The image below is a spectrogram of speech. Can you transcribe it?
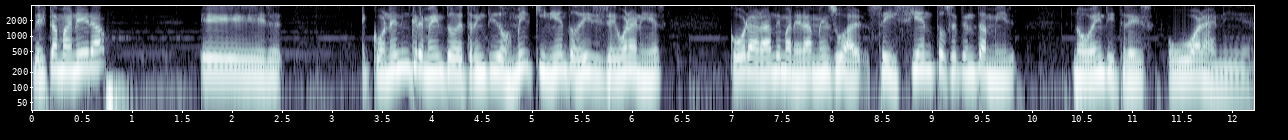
De esta manera, con el incremento de 32.516 guaraníes, cobrarán de manera mensual 670.093 guaraníes.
